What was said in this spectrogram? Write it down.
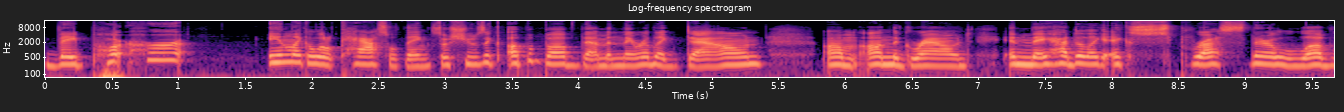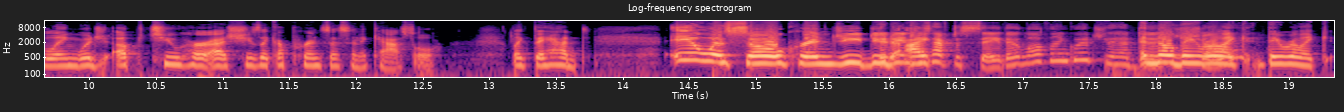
they put her in like a little castle thing. So she was like up above them, and they were like down." Um, on the ground, and they had to like express their love language up to her as she's like a princess in a castle. Like they had, it was so cringy, They dude. didn't I just have to say their love language. They had uh, to. and no, they were it? like they were like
